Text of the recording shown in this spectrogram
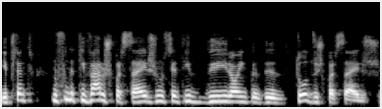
E, portanto, no fundo, ativar os parceiros no sentido de ir ao, de, de todos os parceiros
